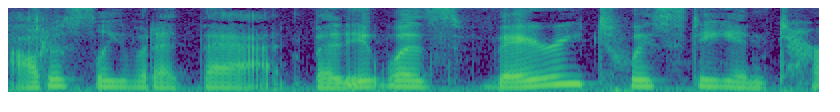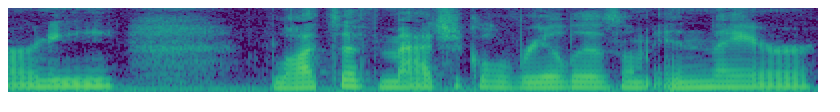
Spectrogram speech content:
I'll just leave it at that. But it was very twisty and turny, lots of magical realism in there,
